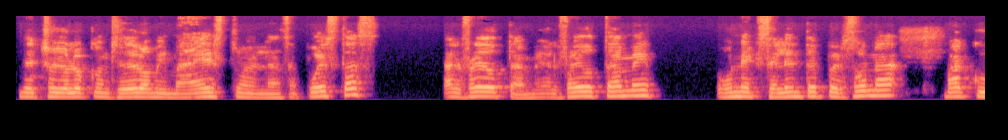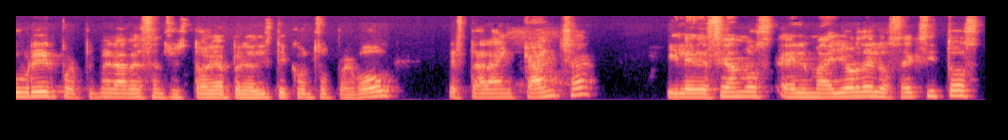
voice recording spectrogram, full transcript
De hecho, yo lo considero mi maestro en las apuestas, Alfredo Tame. Alfredo Tame, una excelente persona, va a cubrir por primera vez en su historia periodística un Super Bowl, estará en cancha y le deseamos el mayor de los éxitos,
